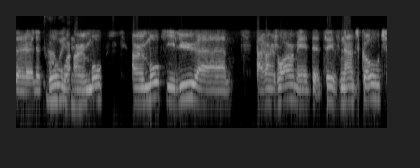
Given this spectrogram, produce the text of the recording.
euh, let's go ah ou un mot, un mot qui est lu par un joueur, mais tu sais venant du coach.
